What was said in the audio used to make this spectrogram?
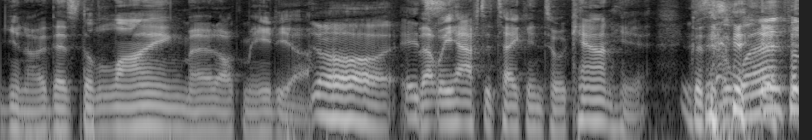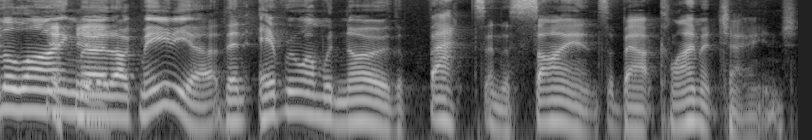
you know, there's the lying Murdoch media. Oh, it's, that we have to take into account here. Because if it weren't for the lying Murdoch media, then everyone would know the facts and the science about climate change.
